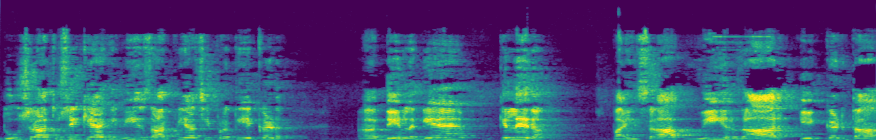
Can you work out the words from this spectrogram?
ਦੂਸਰਾ ਤੁਸੀਂ ਕਿਹਾ ਕਿ 20000 ਰੁਪਇਆ ਸੀ ਪ੍ਰਤੀ ਏਕੜ ਦੇਣ ਲੱਗੇ ਆ ਕਿੱਲੇ ਦਾ। ਭਾਈ ਸਾਹਿਬ 20000 ਏਕੜ ਤਾਂ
